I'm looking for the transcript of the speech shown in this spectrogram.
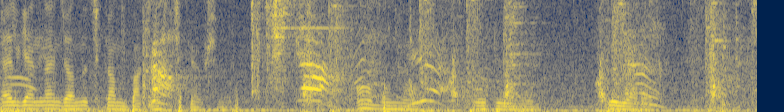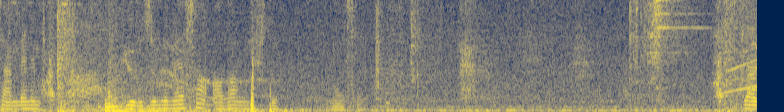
Helgen'den canlı çıkan bir bak nasıl çıkıyorum şimdi. Aman. Vurduğum Bu yere. Sen benim gürzümü ne san adam düştü. Neyse. Gel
